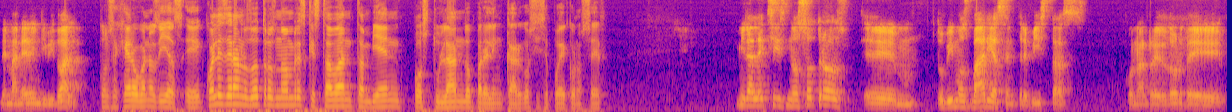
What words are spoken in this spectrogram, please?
de manera individual. Consejero, buenos días. Eh, ¿Cuáles eran los otros nombres que estaban también postulando para el encargo, si se puede conocer? Mira, Alexis, nosotros eh, tuvimos varias entrevistas con alrededor de,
